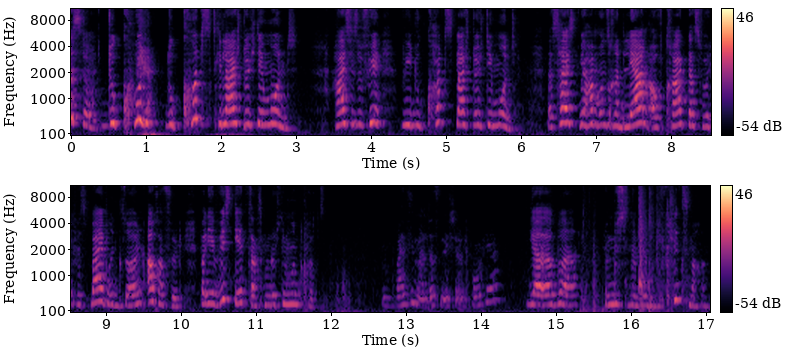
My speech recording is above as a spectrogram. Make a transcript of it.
bist dumm. du, kut, du kutzt gleich durch den Mund. Heißt ja so viel wie du kotzt gleich durch den Mund. Das heißt, wir haben unseren Lernauftrag, dass wir euch was beibringen sollen, auch erfüllt. Weil ihr wisst jetzt, dass man durch den Mund kotzt. Weiß man das nicht schon vorher? Ja, aber wir müssen halt irgendwie Klicks machen.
